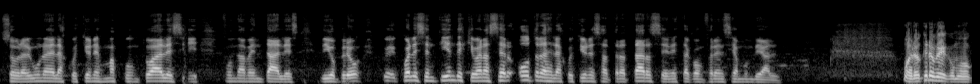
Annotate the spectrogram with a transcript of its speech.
sobre algunas de las cuestiones más puntuales y fundamentales. Digo, pero ¿cuáles entiendes que van a ser otras de las cuestiones a tratarse en esta Conferencia Mundial? Bueno, creo que como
